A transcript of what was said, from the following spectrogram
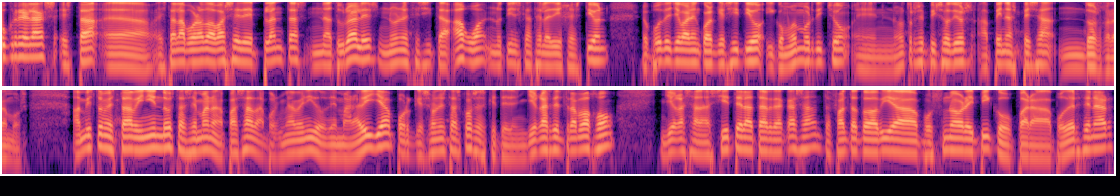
Book Relax está, está elaborado a base de plantas naturales, no necesita agua, no tienes que hacer la digestión, lo puedes llevar en cualquier sitio y como hemos dicho en otros episodios, apenas pesa 2 gramos. A mí esto me está viniendo esta semana pasada, pues me ha venido de maravilla porque son estas cosas que te llegas del trabajo, llegas a las 7 de la tarde a casa, te falta todavía pues una hora y pico para poder cenar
